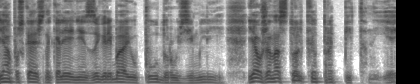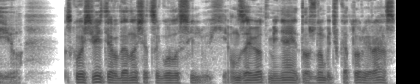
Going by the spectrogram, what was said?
я опускаюсь на колени, загребаю пудру земли. Я уже настолько пропитан ею. Сквозь ветер доносится голос Илюхи. Он зовет меня, и должно быть в который раз.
